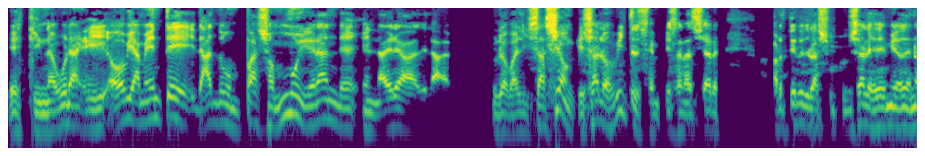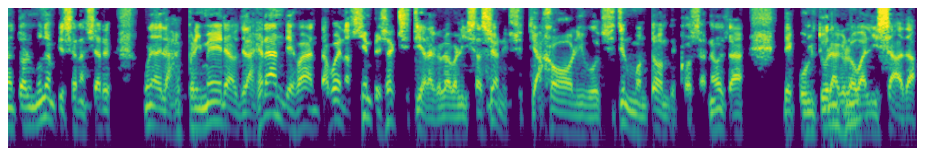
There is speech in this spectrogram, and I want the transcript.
este, inauguran, y obviamente dando un paso muy grande en la era de la globalización, que ya los Beatles empiezan a ser, a partir de las sucursales de medio de no todo el mundo, empiezan a ser una de las primeras, de las grandes bandas. Bueno, siempre ya existía la globalización, existía Hollywood, existía un montón de cosas, ¿no? Ya de cultura globalizada.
